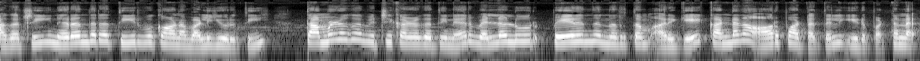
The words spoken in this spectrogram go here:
அகற்றி நிரந்தர தீர்வு காண வலியுறுத்தி தமிழக வெற்றிக் கழகத்தினர் வெள்ளலூர் பேருந்து நிறுத்தம் அருகே கண்டன ஆர்ப்பாட்டத்தில் ஈடுபட்டனர்.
